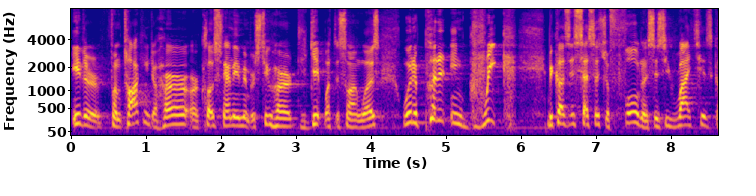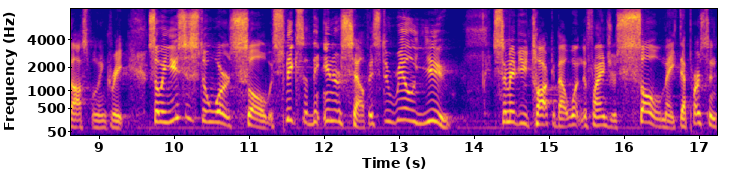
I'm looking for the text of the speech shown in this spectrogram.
either from talking to her or close family members to her to get what the song was, would have put it in Greek because it has such a fullness as he writes his gospel in Greek. So he uses the word soul, which speaks of the inner self. It's the real you. Some of you talk about wanting to find your soulmate, that person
